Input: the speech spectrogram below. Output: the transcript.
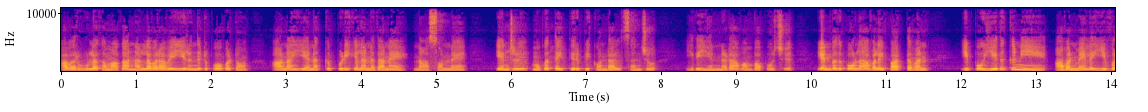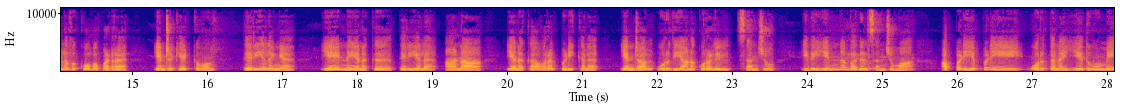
அவர் உலகமாக நல்லவராகவே இருந்துட்டு போகட்டும். ஆனா எனக்கு பிடிக்கலன்னு தானே நான் சொன்னேன் என்று முகத்தை திருப்பிக் கொண்டாள் சஞ்சு. இது என்னடா வம்பா போச்சு? என்பது போல அவளை பார்த்தவன் இப்போ எதுக்கு நீ அவன் மேல இவ்வளவு கோபப்படுற? என்று கேட்கவும் தெரியலைங்க. ஏன்னு எனக்கு தெரியல. ஆனா எனக்கு அவரை பிடிக்கல என்றால் உறுதியான குரலில் சஞ்சு. இது என்ன பதில் சஞ்சுமா? அப்படி எப்படி ஒருத்தனை எதுவுமே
